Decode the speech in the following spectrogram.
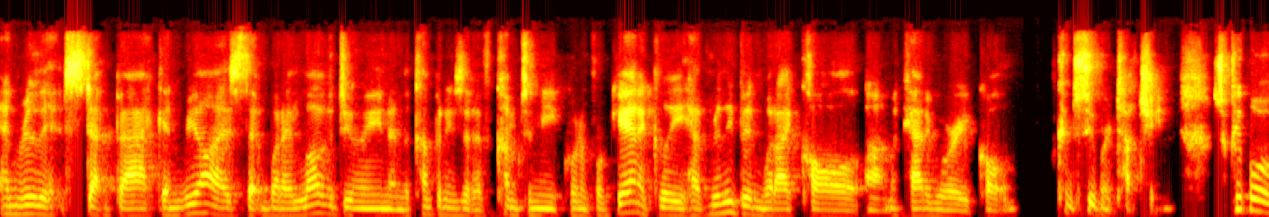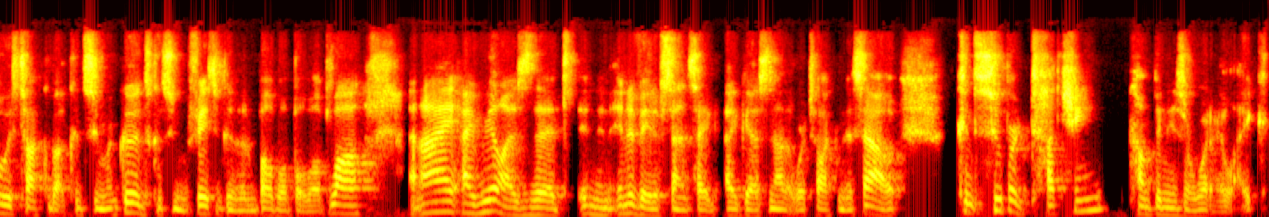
and really stepped back and realized that what I love doing and the companies that have come to me quote unquote organically have really been what I call um, a category called consumer touching. So people always talk about consumer goods, consumer facing goods, blah, blah, blah, blah, blah. And I, I realize that in an innovative sense, I, I, guess now that we're talking this out, consumer touching companies are what I like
